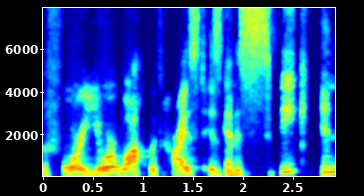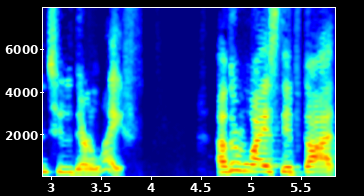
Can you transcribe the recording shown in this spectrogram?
before your walk with Christ is going to speak into their life. Otherwise, they've got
